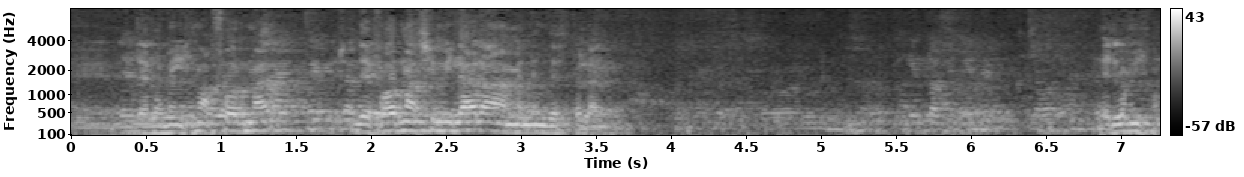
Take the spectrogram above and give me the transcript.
eh, de la misma forma, de forma similar a Menéndez Pelayo. Es lo mismo,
